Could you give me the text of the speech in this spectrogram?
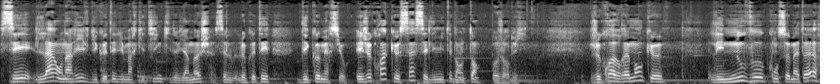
c'est là on arrive du côté du marketing qui devient moche, c'est le, le côté des commerciaux. Et je crois que ça c'est limité dans le temps aujourd'hui. Je crois vraiment que les nouveaux consommateurs,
